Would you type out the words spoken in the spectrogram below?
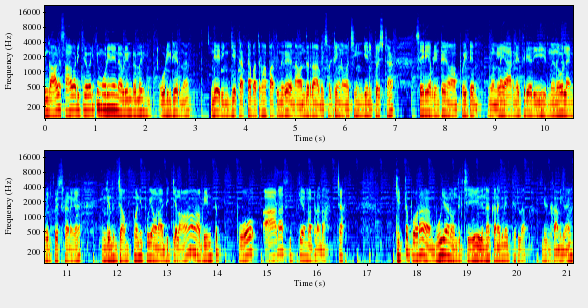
எங்கள் ஆள் சாவடிக்கிற வரைக்கும் ஓடினேன் அப்படின்ற மாதிரி ஓடிக்கிட்டே இருந்தேன். நேர் இங்கேயே கரெக்டாக பத்திரமா பார்த்துக்கிட்டு நான் வந்துடுறேன் அப்படின்னு சொல்லிட்டு இவனை வச்சு இங்கேயே நிற்க வச்சிட்டேன். சரி அப்படின்ட்டு நான் போயிட்டு இவங்கெல்லாம் யாருனே தெரியாது என்னென்னோ லாங்குவேஜ் பேசுகிறானுங்க இங்கேருந்து ஜம்ப் பண்ணி போய் அவனை அடிக்கலாம் அப்படின்ட்டு போ ஆடா சிக்க மாட்டேன்டா. சா கிட்ட போகிறேன் பூயான் வந்துருச்சு. இது என்ன கணக்குனே தெரில இருங்க காமிக்கிறேன்.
